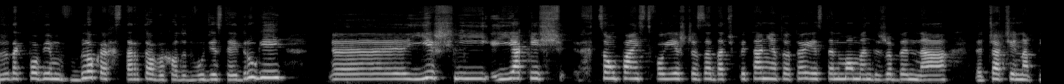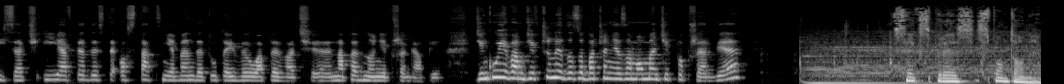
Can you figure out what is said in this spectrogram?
że tak powiem, w blokach startowych od 22. E, jeśli jakieś chcą Państwo jeszcze zadać pytania, to to jest ten moment, żeby na czacie napisać i ja wtedy te ostatnie będę tutaj wyłapywać, e, na pewno nie przegapię. Dziękuję Wam dziewczyny, do zobaczenia za momencik po przerwie. Sekspres z pontonem.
